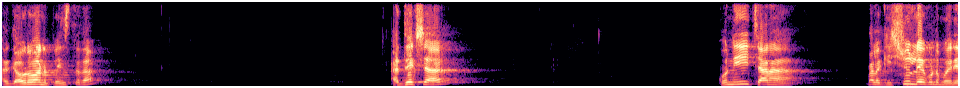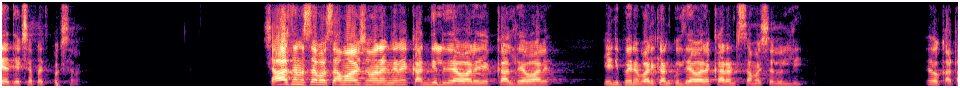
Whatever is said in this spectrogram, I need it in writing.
అది గౌరవాన్ని పెంచుతుందా? అధ్యక్ష కొన్ని చాలా వాళ్ళకి ఇష్యూలు లేకుండా పోయినాయి అధ్యక్ష ప్రతిపక్షాలు. శాసనసభ సమావేశం అనగానే కందిలు తేవాలి ఎక్కాలు తేవాలి ఎండిపోయిన వరి కంకులు తేవాలి కరెంటు సమస్యలు ఉల్లి. ఏదో కథ.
